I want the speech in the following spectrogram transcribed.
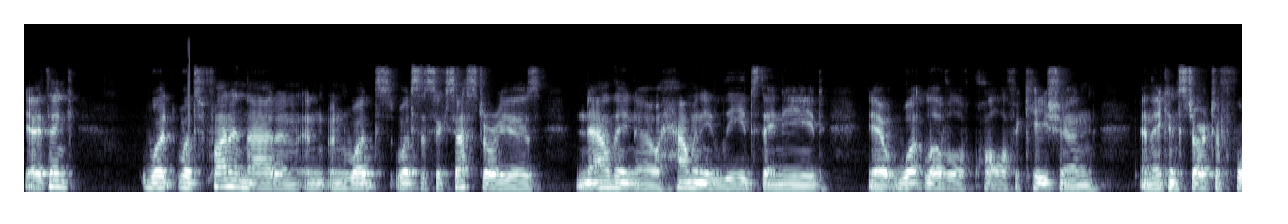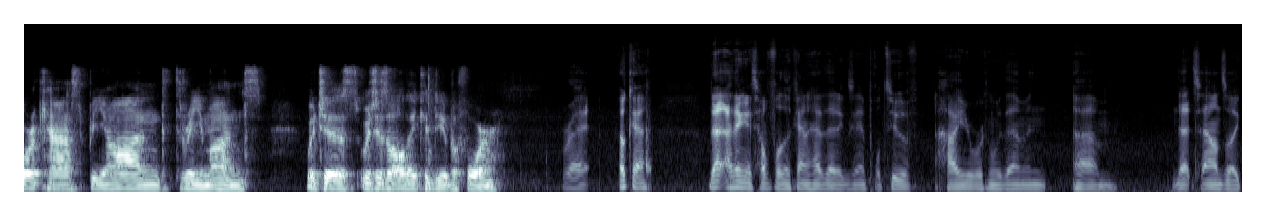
yeah, I think what what's fun in that and, and, and what's what's the success story is now they know how many leads they need, you know, what level of qualification, and they can start to forecast beyond three months, which is which is all they could do before. Right. Okay. That I think it's helpful to kind of have that example too of how you're working with them, and um, that sounds like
